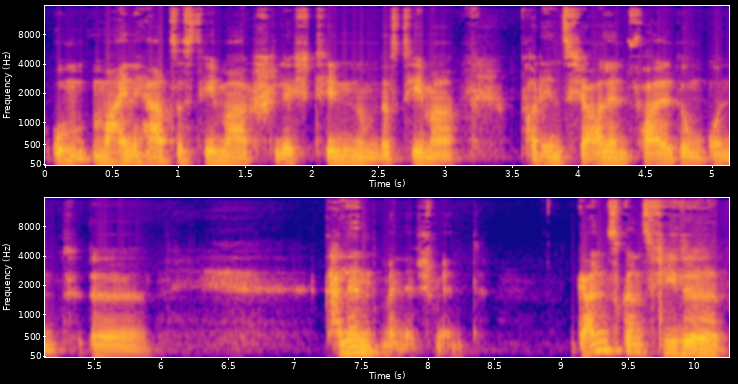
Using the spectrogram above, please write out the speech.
um mein Herzensthema schlechthin, um das Thema Potenzialentfaltung und äh, Talentmanagement. Ganz, ganz viele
